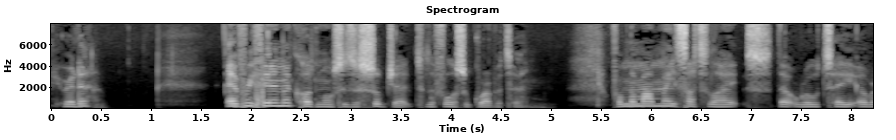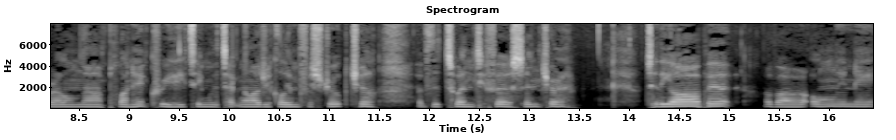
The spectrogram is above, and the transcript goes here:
You ready? Everything in the cosmos is a subject to the force of gravity. From the man made satellites that rotate around our planet, creating the technological infrastructure of the 21st century, to the orbit of our only na-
